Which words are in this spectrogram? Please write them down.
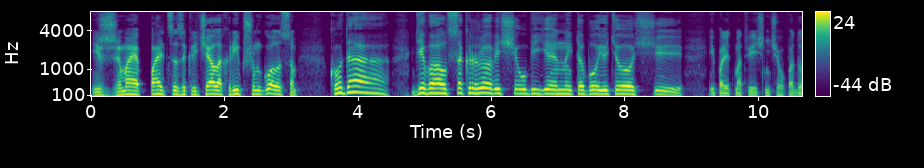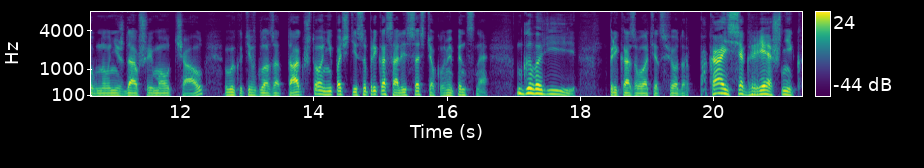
и, сжимая пальцы, закричал охрипшим голосом «Куда девал сокровище убиенной тобою тещи?» Ипполит Матвеевич, ничего подобного не ждавший, молчал, выкатив глаза так, что они почти соприкасались со стеклами пенсне. «Говори!» — приказывал отец Федор. «Покайся, грешник!»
